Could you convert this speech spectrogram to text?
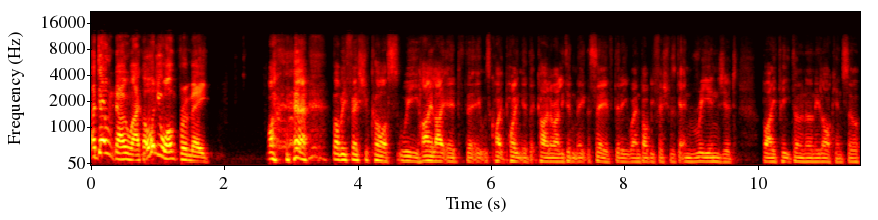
I don't know, Michael. What do you want from me? Bobby Fish, of course, we highlighted that it was quite pointed that Kyle O'Reilly didn't make the save, did he, when Bobby Fish was getting re-injured by Pete Dunne and Oney Lorcan. So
